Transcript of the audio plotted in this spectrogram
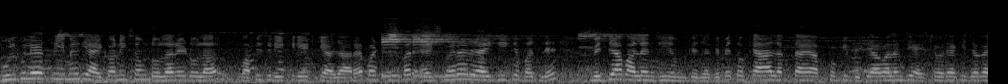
भूल भुलैया थ्री में आइकॉनिक सॉन्ग डोला रे डोला वापस रिक्रिएट किया जा रहा है बट इस बार ऐश्वर्या राय जी के बदले विद्या बालन जी है उनके जगह पे तो क्या लगता है आपको कि विद्या बालन जी ऐश्वर्या की जगह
